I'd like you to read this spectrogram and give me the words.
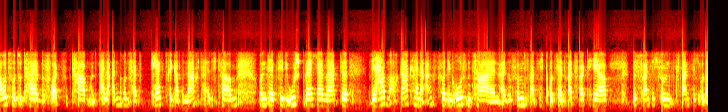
Auto total bevorzugt haben und alle anderen Verkehrsträger benachteiligt haben. Und der CDU-Sprecher sagte, wir haben auch gar keine Angst vor den großen Zahlen, also 25 Prozent Radverkehr bis 2025 oder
